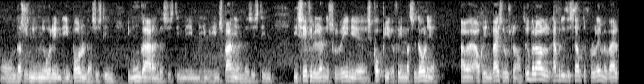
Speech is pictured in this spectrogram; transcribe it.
Und das ist nicht nur in, in Polen, das ist in, in Ungarn, das ist in, in, in Spanien, das ist in, in sehr vielen Ländern, Slowenien, Skopje, in Mazedonien, aber auch in Weißrussland. Überall haben die dieselben Probleme, weil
